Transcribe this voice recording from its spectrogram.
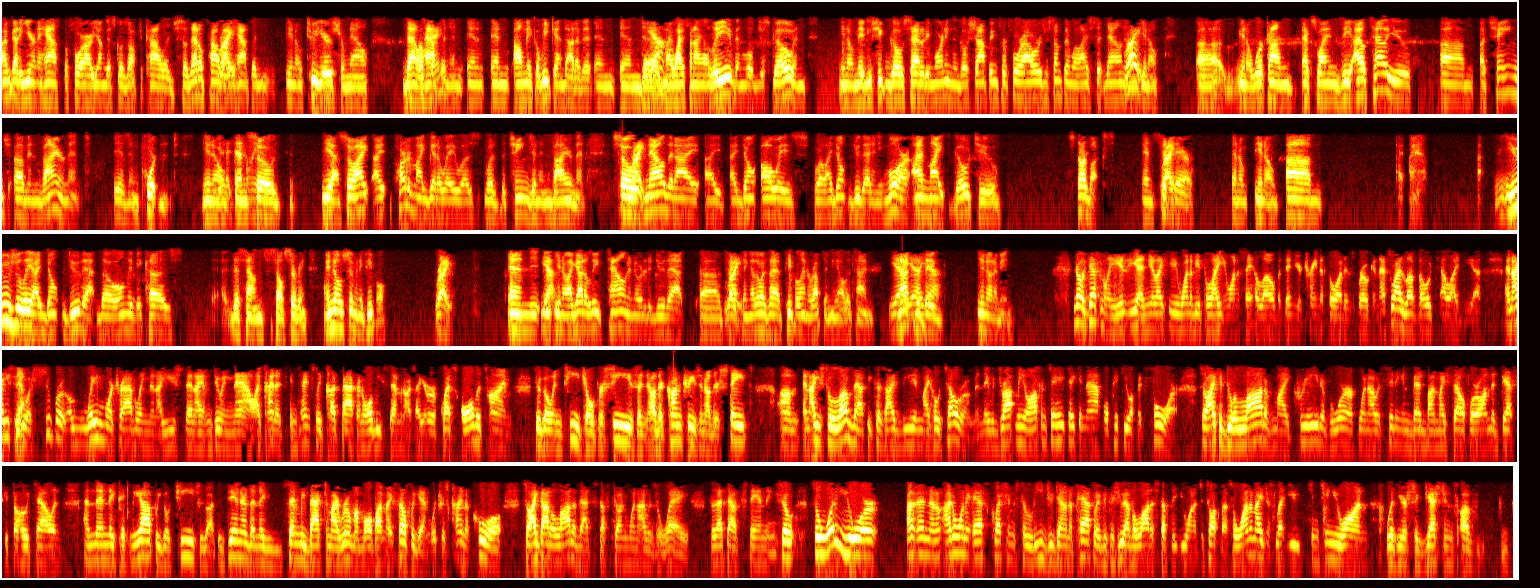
I've got a year and a half before our youngest goes off to college. So that'll probably Right. happen, you know, 2 years from now. That'll Okay. happen and and and I'll make a weekend out of it and and uh, Yeah. my wife and I'll leave and we'll just go and you know, maybe she can go Saturday morning and go shopping for four hours or something while I sit down and, Right. you know, uh, you know, work on X, Y, and Z. I'll tell you, um, a change of environment is important, you know, Yeah, and so, yeah, so I, I, part of my getaway was, was the change in environment. So Right. now that I, I, I don't always, well, I don't do that anymore, I might go to Starbucks and sit Right. there and um, you know um I, I- usually i don't do that though only because uh, this sounds self-serving i know so many people Right. and Yeah. you know i got to leave town in order to do that uh Right. thing otherwise i have people interrupting me all the time Yeah, Not yeah, they, yeah. you know what i mean No, definitely. Yeah, and you're like you want to be polite, you want to say hello, but then your train of thought is broken. That's why I love the hotel idea. And I used to Yeah. do a super, a way more traveling than I used than I am doing now. I kind of intentionally cut back on all these seminars. I get requests all the time to go and teach overseas and other countries and other states. Um, and I used to love that because I'd be in my hotel room and they would drop me off and say, Hey, take a nap. We'll pick you up at four. So I could do a lot of my creative work when I was sitting in bed by myself or on the desk at the hotel. And, and then they pick me up. We go teach. We go out to dinner. Then they send me back to my room. I'm all by myself again, which was kind of cool. So I got a lot of that stuff done when I was away. So that's outstanding. So, so what are your, and I don't want to ask questions to lead you down a pathway because you have a lot of stuff that you wanted to talk about. So why don't I just let you continue on with your suggestions of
